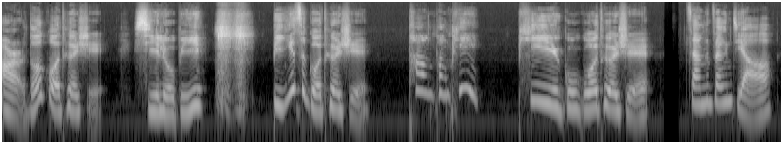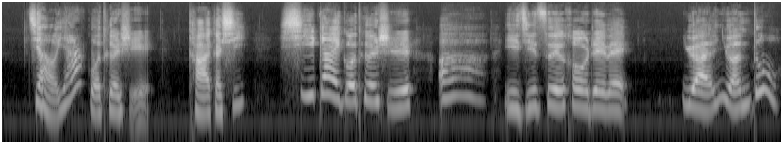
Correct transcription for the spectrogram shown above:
耳朵国特使，吸溜鼻鼻子国特使，胖胖屁屁股国特使，脏脏脚脚丫国特使，卡卡西膝盖国特使啊，以及最后这位圆圆肚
